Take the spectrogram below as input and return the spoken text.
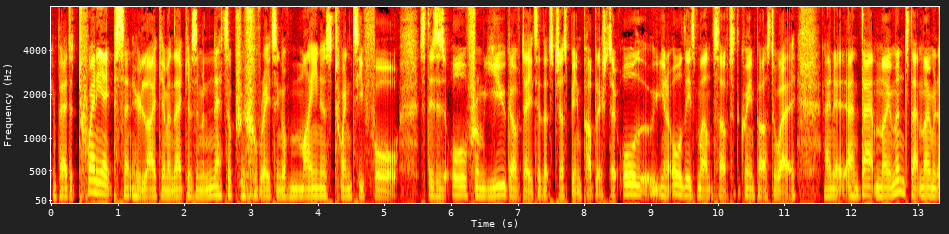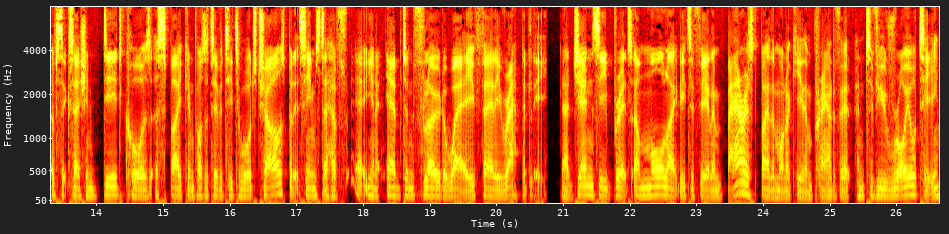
compared to 28% who like him, and that gives him a net approval rating of minus 24. So this is all from YouGov data that's just been published. So all you know, all these months after the Queen passed away, and and that moment, that moment of succession, did cause a spike in positivity towards Charles, but it seems to have eh, you know ebbed and flowed away fairly rapidly. Now, Gen Z Brits are more likely to feel embarrassed by the monarchy than proud of it, and to view royalty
